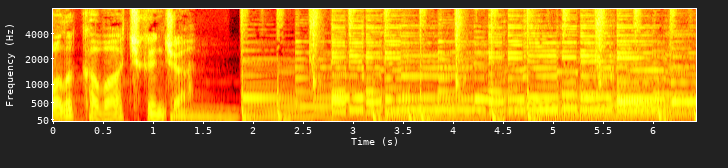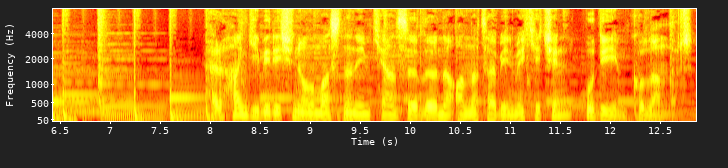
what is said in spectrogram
Balık kavağa çıkınca Herhangi bir işin olmasının imkansızlığını anlatabilmek için bu deyim kullanılır.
